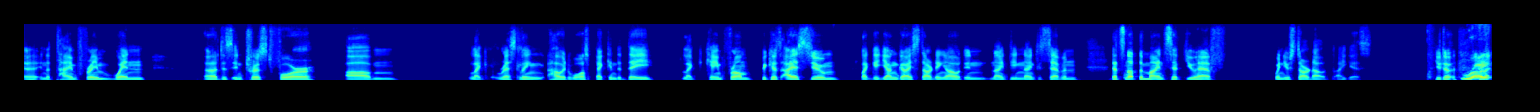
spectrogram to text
uh, in a time frame when uh, this interest for um like wrestling how it was back in the day like came from because i assume like a young guy starting out in 1997 that's not the mindset you have when you start out i guess. You don't right.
